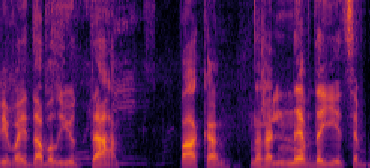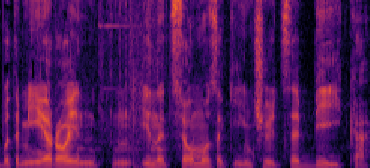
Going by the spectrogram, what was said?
PYW та Пака. На жаль, не вдається вбити Мієро, і, і на цьому закінчується бійка.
